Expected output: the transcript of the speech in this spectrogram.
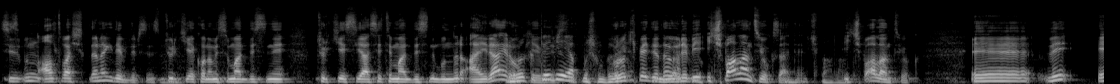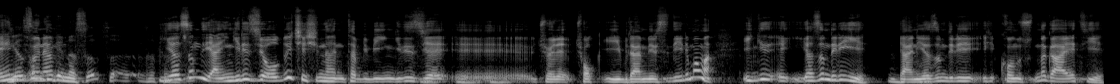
Siz bunun alt başlıklarına gidebilirsiniz. Türkiye ekonomisi maddesini, Türkiye siyaseti maddesini bunları ayrı ayrı Wikipedia okuyabilirsiniz. yapmış mı böyle? Grokipedia'da Yok, öyle bir iç bağlantı yok zaten. İç bağlantı. İç bağlantı yok. Ee, ve en yazım önemli dili nasıl? Zafer? Yazım yani İngilizce olduğu için şimdi hani tabii bir İngilizce e, şöyle çok iyi bilen birisi değilim ama İngiliz, e, yazım dili iyi. Yani yazım dili konusunda gayet iyi.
